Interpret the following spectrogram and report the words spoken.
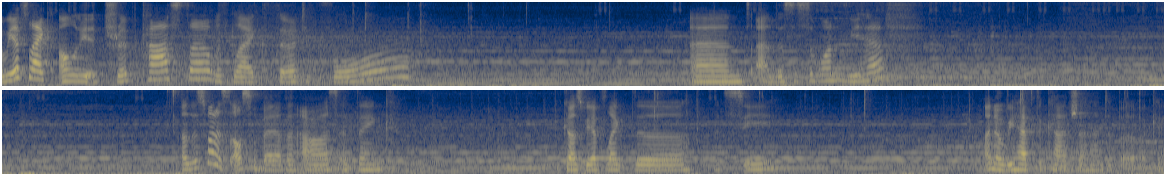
We have like only a trip caster with like 34. And uh, this is the one we have. Oh, this one is also better than ours, I think. Because we have like the... let's see. Oh no, we have the Carja Hunter bow, okay.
